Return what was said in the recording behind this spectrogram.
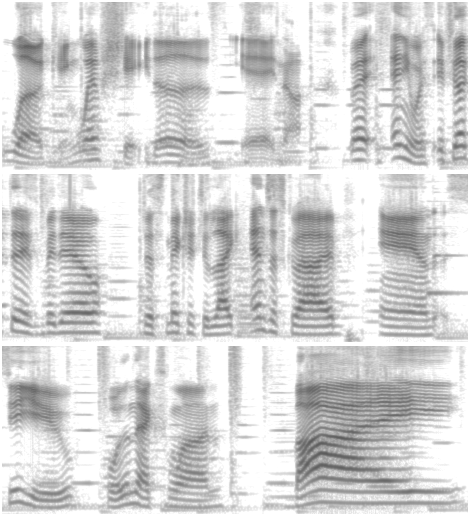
working with shaders. Yeah, nah. But anyways, if you liked today's video, just make sure to like and subscribe, and see you for the next one. Bye!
